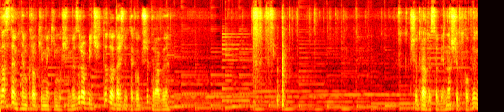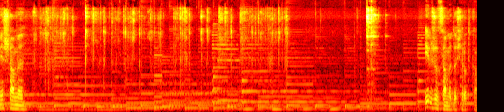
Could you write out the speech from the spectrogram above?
Następnym krokiem, jaki musimy zrobić, to dodać do tego przyprawy. Przyprawy sobie na szybko wymieszamy. I wrzucamy do środka.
